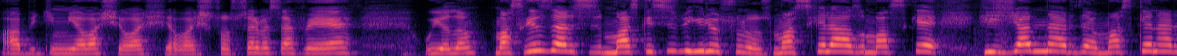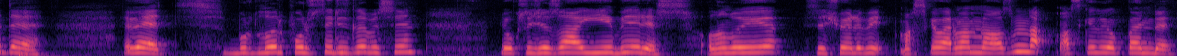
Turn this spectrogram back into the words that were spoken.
Abicim yavaş yavaş yavaş sosyal mesafeye uyalım. Maskeniz nerede sizin? Maskesiz mi giriyorsunuz? Maske lazım maske. Hijyen nerede? Maske nerede? Evet. Buraları polisler izlemesin. Yoksa ceza yiyebiliriz. Ondan dolayı size şöyle bir maske vermem lazım da maske de yok bende.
